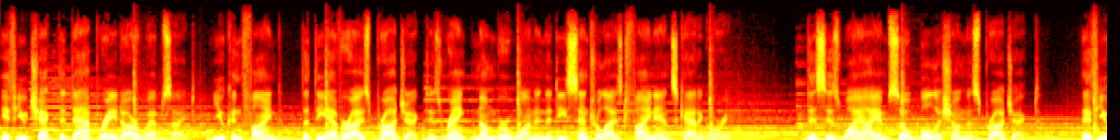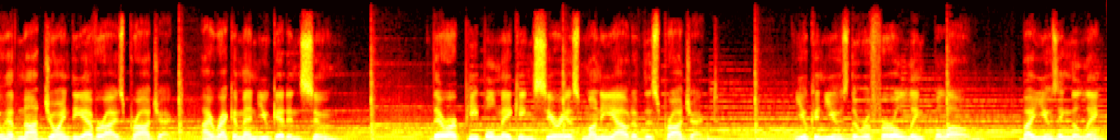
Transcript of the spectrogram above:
if you check the DappRadar website, you can find that the EverRise project is ranked number one in the decentralized finance category. This is why I am so bullish on this project. If you have not joined the EverRise project, I recommend you get in soon. There are people making serious money out of this project. You can use the referral link below. By using the link,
